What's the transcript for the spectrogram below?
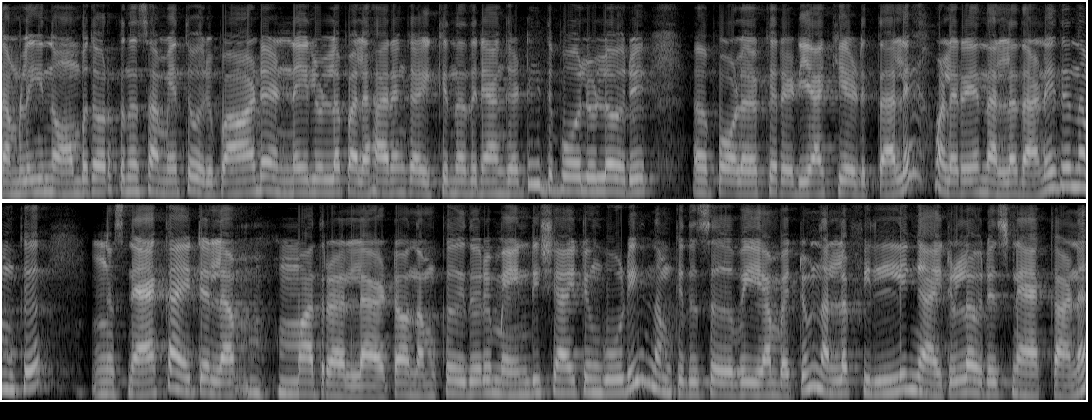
നമ്മൾ ഈ നോമ്പ് തുറക്കുന്ന സമയത്ത് ഒരുപാട് എണ്ണയിലുള്ള പലഹാരം കഴിക്കുന്നതിനാകട്ടെ ഇതുപോലുള്ള ഒരു പോളയൊക്കെ റെഡിയാക്കി എടുത്താൽ വളരെ നല്ലതാണ്. ഇത് നമുക്ക് സ്നാക്കായിട്ടല്ല മാത്രമല്ല കേട്ടോ. നമുക്ക് ഇതൊരു മെയിൻ ഡിഷായിട്ടും കൂടി നമുക്കിത് സെർവ് ചെയ്യാൻ പറ്റും. നല്ല ഫില്ലിംഗ് ആയിട്ടുള്ള ഒരു സ്നാക്കാണ്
